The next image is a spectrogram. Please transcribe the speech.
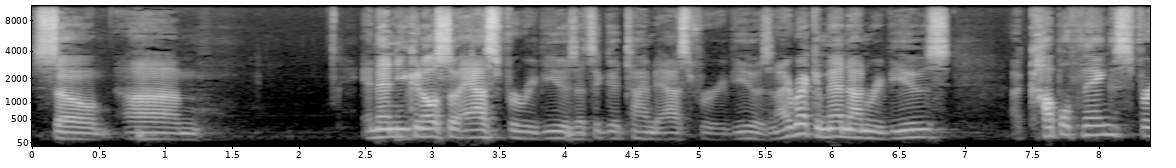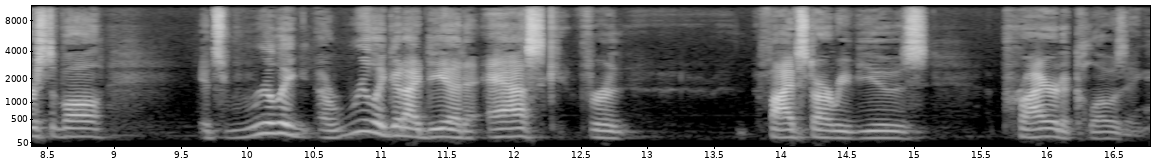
So, um, and then you can also ask for reviews. That's a good time to ask for reviews. And I recommend on reviews a couple things. First of all, it's really a really good idea to ask for five star reviews prior to closing.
